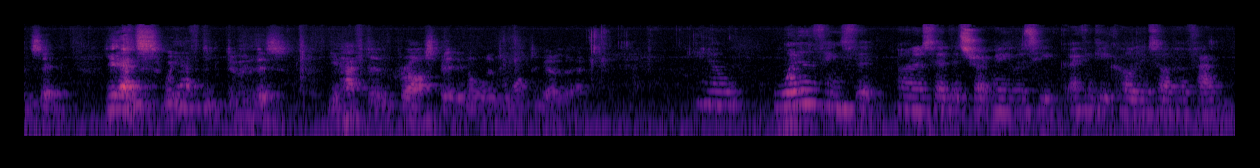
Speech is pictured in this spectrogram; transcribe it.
and said, yes, we have to do this. You have to grasp it in order to want to go there. You know, one of the things that Anna said that struck me was he, I think he called himself a factivist.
